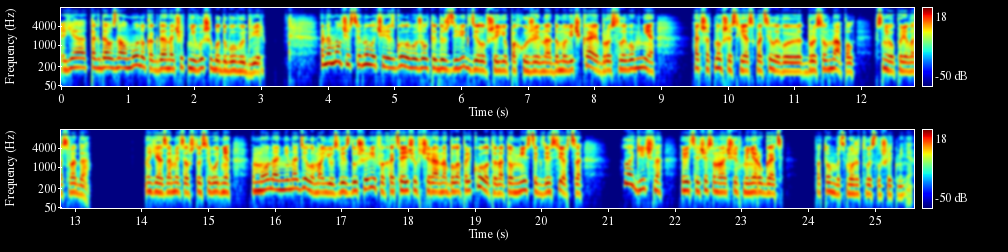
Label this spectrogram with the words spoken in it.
Я тогда узнал Мону, когда она чуть не вышибла дубовую дверь. Она молча стянула через голову желтый дождевик, делавший ее похожей на домовичка, и бросила его мне. Отшатнувшись, я схватил его и отбросил на пол, с него полилась вода. Я заметил, что сегодня Мона не надела мою звезду шерифа, хотя еще вчера она была приколота на том месте, где сердце. Логично, ведь сейчас она начнет меня ругать. Потом, быть может, выслушает меня.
